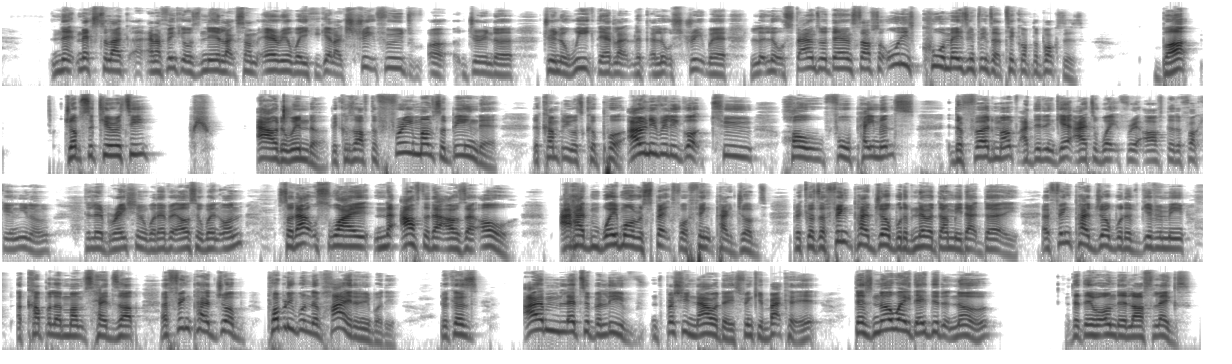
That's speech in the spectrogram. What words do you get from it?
ne- next to like, and I think it was near like some area where you could get like street food uh, during the during the week. They had like, like a little street where little stands were there and stuff. So all these cool, amazing things that tick off the boxes. But job security whew, out the window because after three months of being there, the company was kaput. I only really got two whole full payments. The third month I didn't get. I had to wait for it after the fucking you know deliberation or whatever else it went on. So that was why after that I was like, oh, I had way more respect for ThinkPad jobs because a ThinkPad job would have never done me that dirty. A ThinkPad job would have given me a couple of months heads up. A ThinkPad job probably wouldn't have hired anybody because I'm led to believe, especially nowadays, thinking back at it, there's no way they didn't know that they were on their last legs,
